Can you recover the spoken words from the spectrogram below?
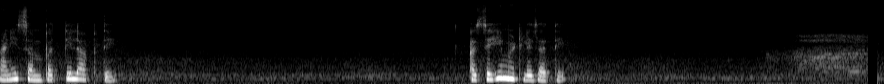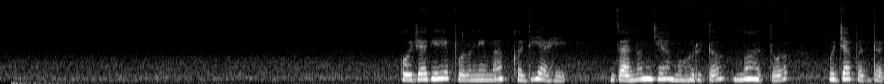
आणि संपत्ती लाभते, असेही म्हटले जाते. कोजागिरी पौर्णिमा कधी आहे? जाणून घ्या मुहूर्त, महत्त्व, पूजा पद्धत.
